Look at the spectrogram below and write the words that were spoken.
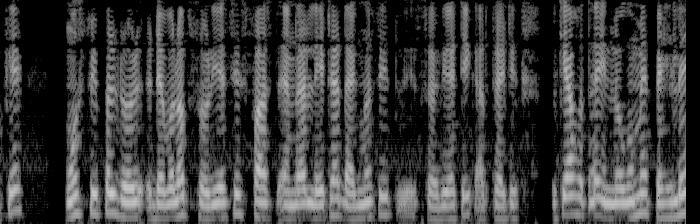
okay most people develop psoriasis first and are later diagnosed with psoriatic arthritis तो क्या होता है इन लोगों में पहले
